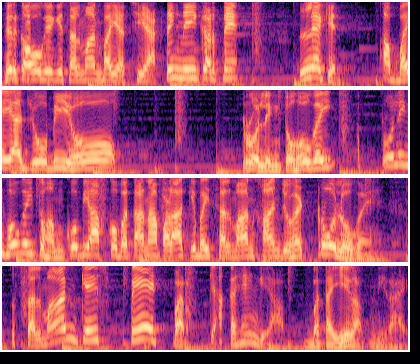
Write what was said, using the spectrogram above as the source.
फिर कहोगे कि सलमान भाई अच्छी एक्टिंग नहीं करते लेकिन अब भैया, जो भी हो ट्रोलिंग तो हो गई। अब ट्रोलिंग हो गई तो हमको भी आपको बताना पड़ा कि भाई, सलमान खान जो है ट्रोल हो गए हैं। तो सलमान के इस पेट पर क्या कहेंगे आप? बताइएगा अपनी राय।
